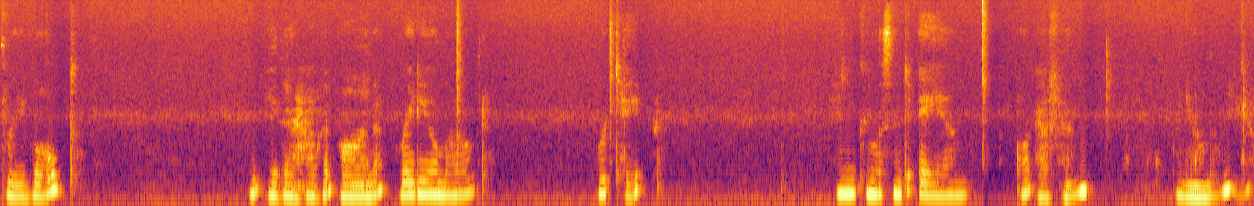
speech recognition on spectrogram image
3 volt. You either have it on radio mode or tape. And you can listen to AM or FM when you're on the radio.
